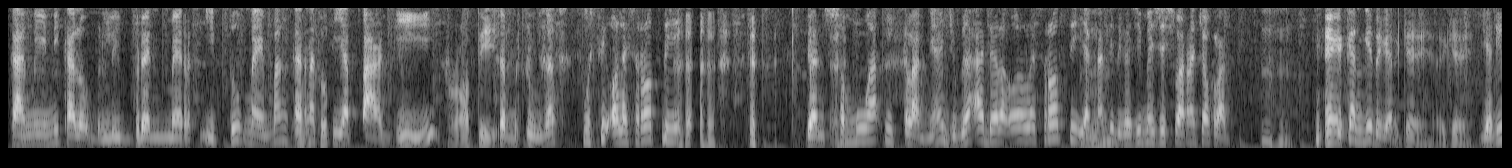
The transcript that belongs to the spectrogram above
kami ini kalau beli brand merek itu memang karena Untuk? tiap pagi roti. sebelum mesti oles roti. Dan semua iklannya juga adalah oles roti yang Hmm. nanti dikasih message warna coklat. Mhm. kan gitu kan? Oke, oke. Jadi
